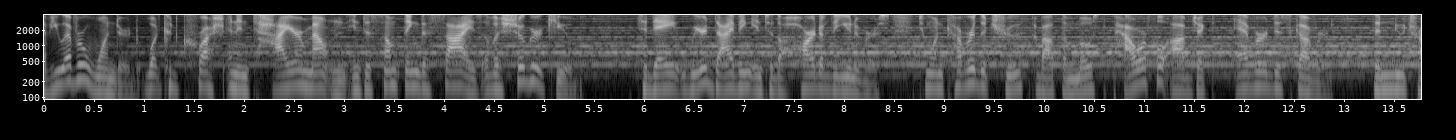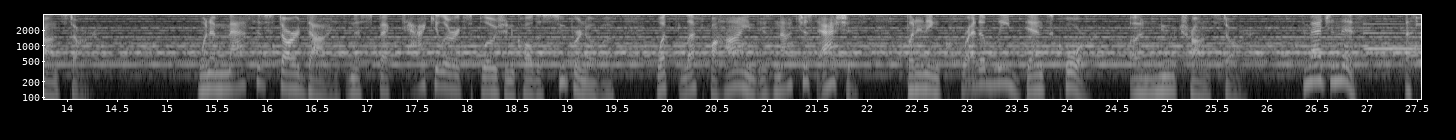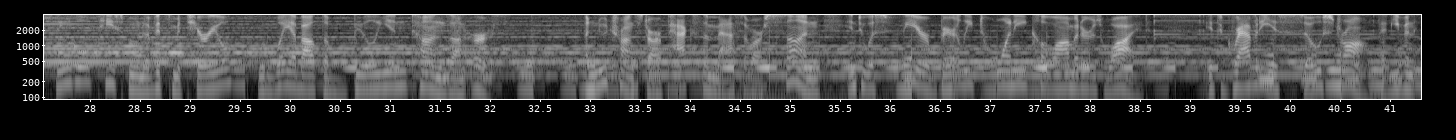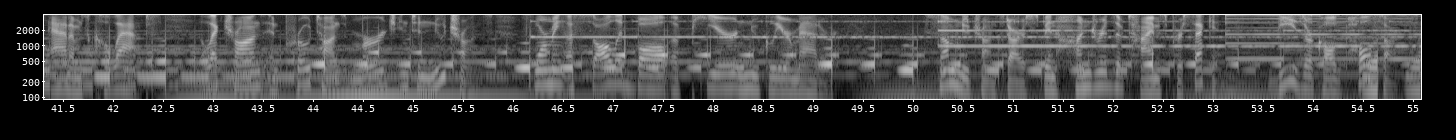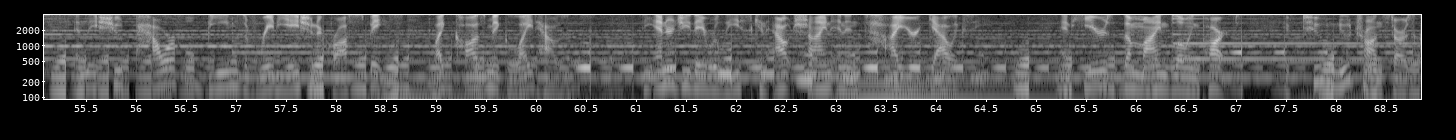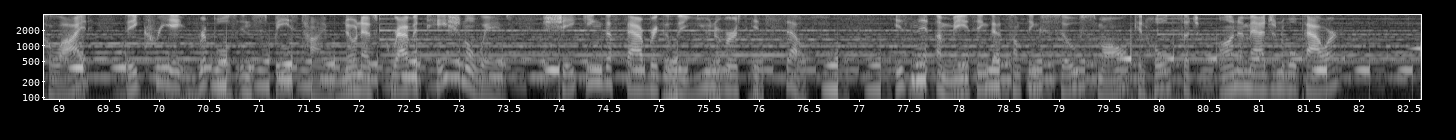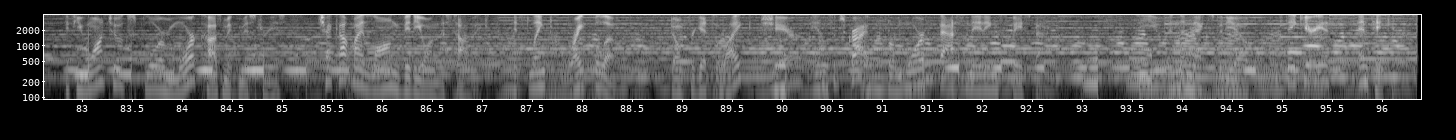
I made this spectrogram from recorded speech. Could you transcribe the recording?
Have you ever wondered what could crush an entire mountain into something the size of a sugar cube? Today, we're diving into the heart of the universe to uncover the truth about the most powerful object ever discovered, the neutron star. When a massive star dies in a spectacular explosion called a supernova, what's left behind is not just ashes, but an incredibly dense core, a neutron star. Imagine this a single teaspoon of its material would weigh about the billion tons on Earth. A neutron star packs the mass of our Sun into a sphere barely 20 kilometers wide. Its gravity is so strong that even atoms collapse. Electrons and protons merge into neutrons, forming a solid ball of pure nuclear matter. Some neutron stars spin hundreds of times per second. These are called pulsars, and they shoot powerful beams of radiation across space, like cosmic lighthouses. The energy they release can outshine an entire galaxy. And here's the mind-blowing part. If two neutron stars collide, they create ripples in space-time known as gravitational waves, shaking the fabric of the universe itself. Isn't it amazing that something so small can hold such unimaginable power? If you want to explore more cosmic mysteries, check out my long video on this topic. It's linked right below. Don't forget to like, share, and subscribe for more fascinating space facts. See you in the next video. Stay curious and take care.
